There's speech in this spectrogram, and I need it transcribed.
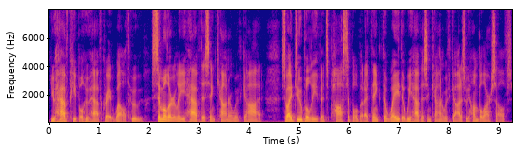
you have people who have great wealth who similarly have this encounter with God. So I do believe it's possible, but I think the way that we have this encounter with God is we humble ourselves.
